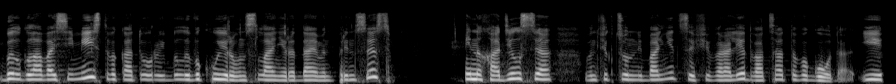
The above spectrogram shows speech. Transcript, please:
был глава семейства, который был эвакуирован с лайнера Diamond Princess и находился в инфекционной больнице в феврале 2020 года. И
